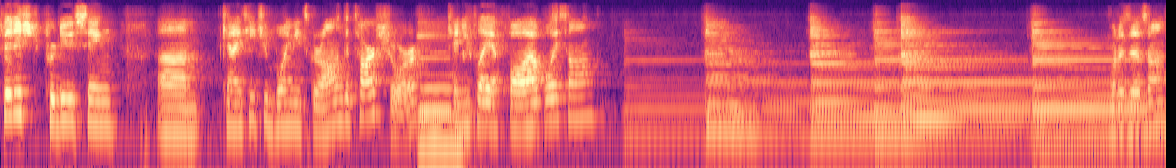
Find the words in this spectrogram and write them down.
finished producing. Um, can I teach you Boy Meets Girl on guitar? Sure. Can you play a Fall Out Boy song? What is that song?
